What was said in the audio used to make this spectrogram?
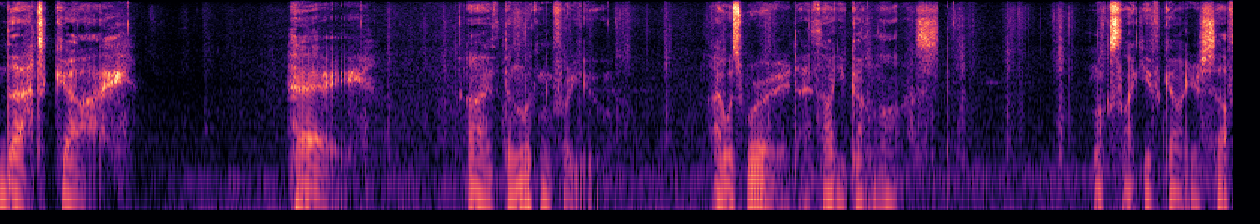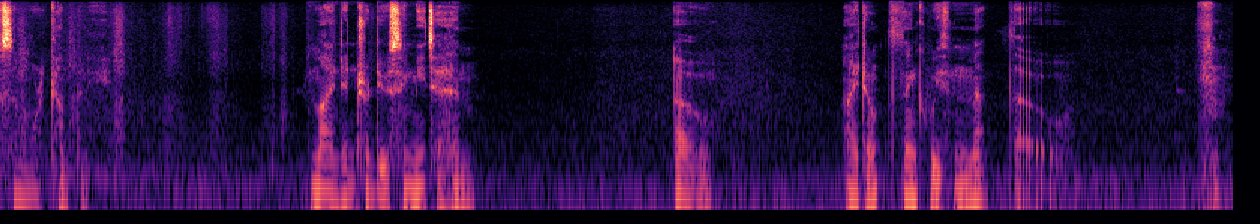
That guy. Hey, I've been looking for you. I was worried I thought you got lost. Looks like you've got yourself some more company. Mind introducing me to him? Oh? I don't think we've met, though. Hm.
